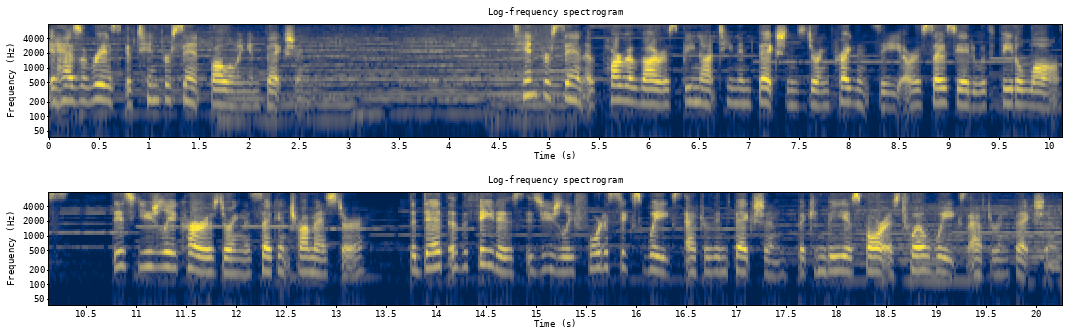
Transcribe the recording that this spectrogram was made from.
It has a risk of 10% following infection. 10% of parvovirus B19 infections during pregnancy are associated with fetal loss. This usually occurs during the second trimester. The death of the fetus is usually 4 to 6 weeks after the infection, but can be as far as 12 weeks after infection.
